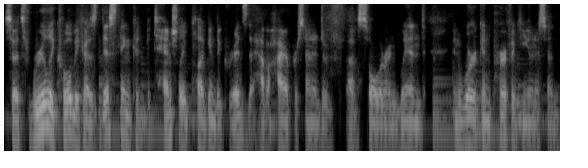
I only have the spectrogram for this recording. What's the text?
So it's really cool because this thing could potentially plug into grids that have a higher percentage of, of solar and wind and work in perfect unison.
